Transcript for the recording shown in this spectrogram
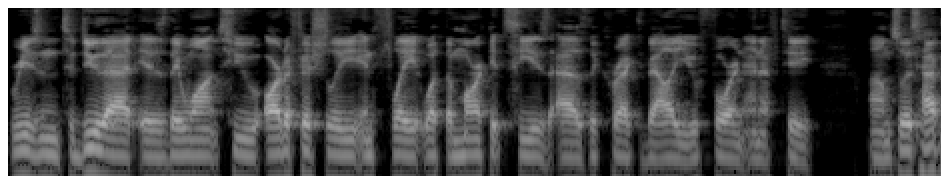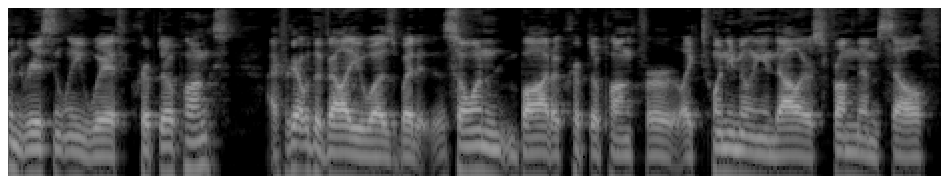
reason to do that is they want to artificially inflate what the market sees as the correct value for an NFT. Um, so this happened recently with CryptoPunks. I forget what the value was, but someone bought a CryptoPunk for like $20 million from themselves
